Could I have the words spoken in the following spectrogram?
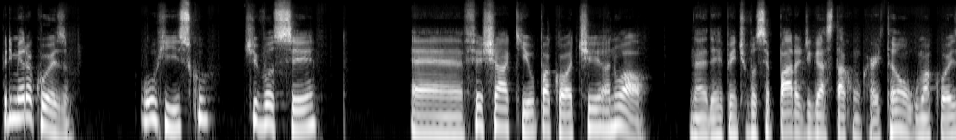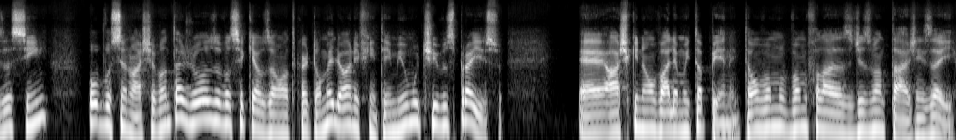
Primeira coisa, o risco de você é, fechar aqui o pacote anual. Né? De repente você para de gastar com cartão, alguma coisa assim, ou você não acha vantajoso, você quer usar um outro cartão melhor, enfim, tem mil motivos para isso. É, acho que não vale muito a pena. Então vamos, vamos falar as desvantagens aí.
